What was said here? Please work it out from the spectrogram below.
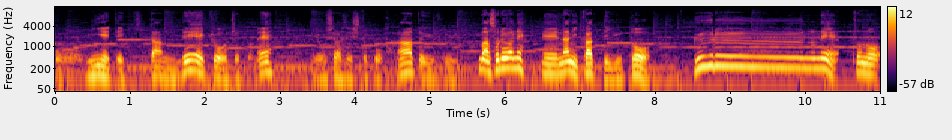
こう見えてきたんで、今日ちょっとね、お知らせしとこうかなというふうに。まあそれはね、えー、何かっていうと、Google のね、その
